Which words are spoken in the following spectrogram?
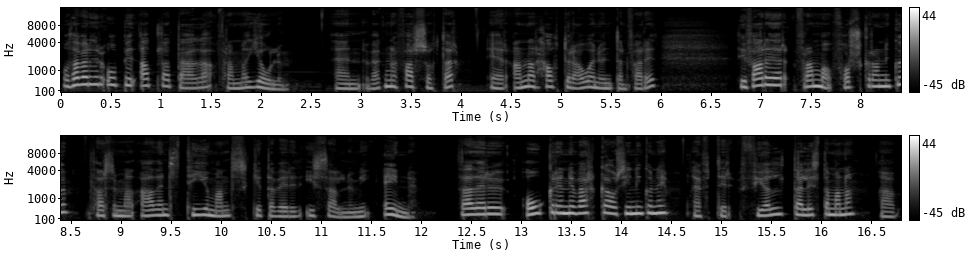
og það verður opið alla daga fram að jólum. En vegna farsóttar er annar háttur á en undanfarið því farið er fram á forskráningu þar sem að aðeins tíu manns geta verið í salunum í einu. Það eru ógrinni verka á síningunni eftir fjölda listamanna af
